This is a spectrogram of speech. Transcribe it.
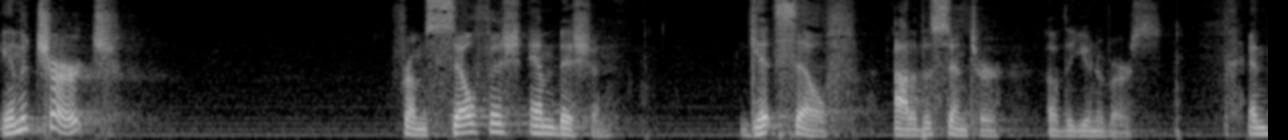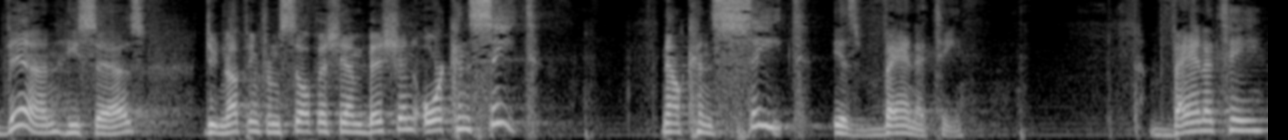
in the church from selfish ambition. Get self out of the center of the universe. And then he says, do nothing from selfish ambition or conceit. Now, conceit is vanity. Vanity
